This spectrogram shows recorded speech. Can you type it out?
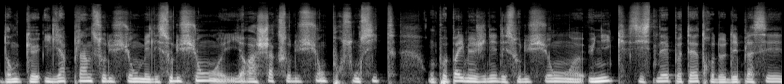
Donc, euh, il y a plein de solutions, mais les solutions, il y aura chaque solution pour son site. On ne peut pas imaginer des solutions euh, uniques, si ce n'est peut-être de déplacer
